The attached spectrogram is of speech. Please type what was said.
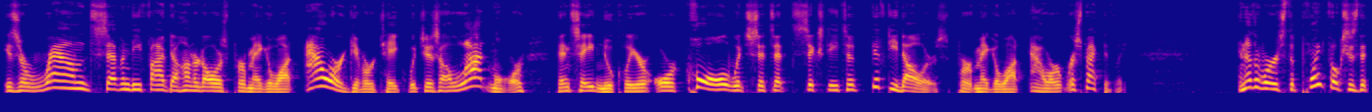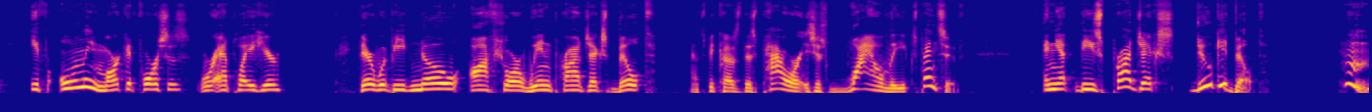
is around 75 to $100 per megawatt hour, give or take, which is a lot more than, say, nuclear or coal, which sits at 60 to $50 per megawatt hour, respectively. In other words, the point, folks, is that if only market forces were at play here, there would be no offshore wind projects built. That's because this power is just wildly expensive. And yet these projects do get built. Hmm,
